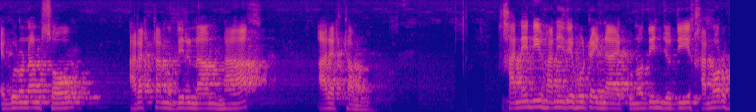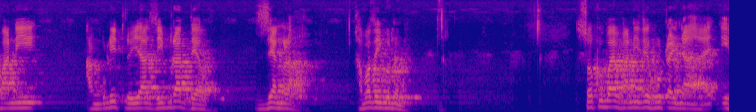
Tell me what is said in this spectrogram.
এগুলোর নাম সৌ আরেকটা নদীর নাম নাক আর একটা মুখ। খানে দি ভানি যে ফুটাই নাই, কোনোদিন যদি খানৰ ভানি আঙ্গুলিত লইয়া জিব্রাত দেও, জেংৰা, খাব যাইব না চকুবাই ভানি যে ফুটাই নাই, এই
